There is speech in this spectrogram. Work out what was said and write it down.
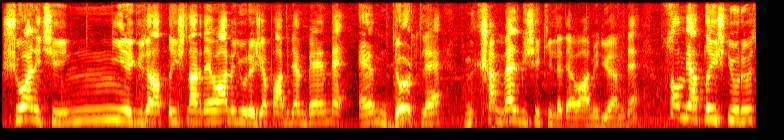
Şu an için yine güzel atlayışlar devam ediyor Recep abiden BMW M4 ile mükemmel bir şekilde devam ediyor hem de. Son bir atlayış diyoruz.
